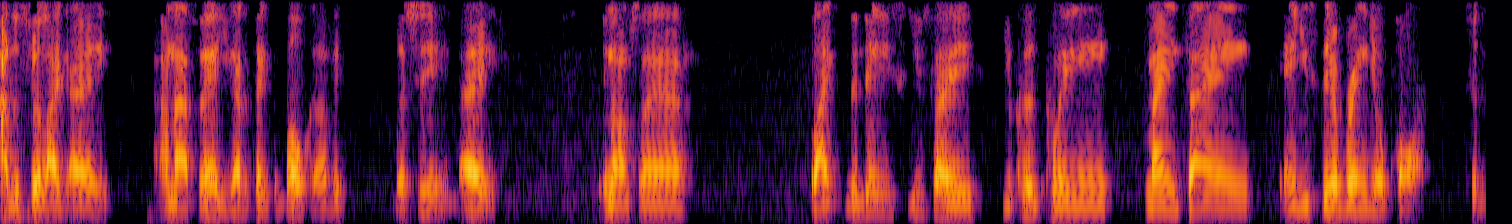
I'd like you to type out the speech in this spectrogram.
I just feel like, hey, I'm not saying you got to take the bulk of it, but shit, hey, you know what I'm saying? Like Denise, you say you could clean, maintain, and you still bring your part to the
